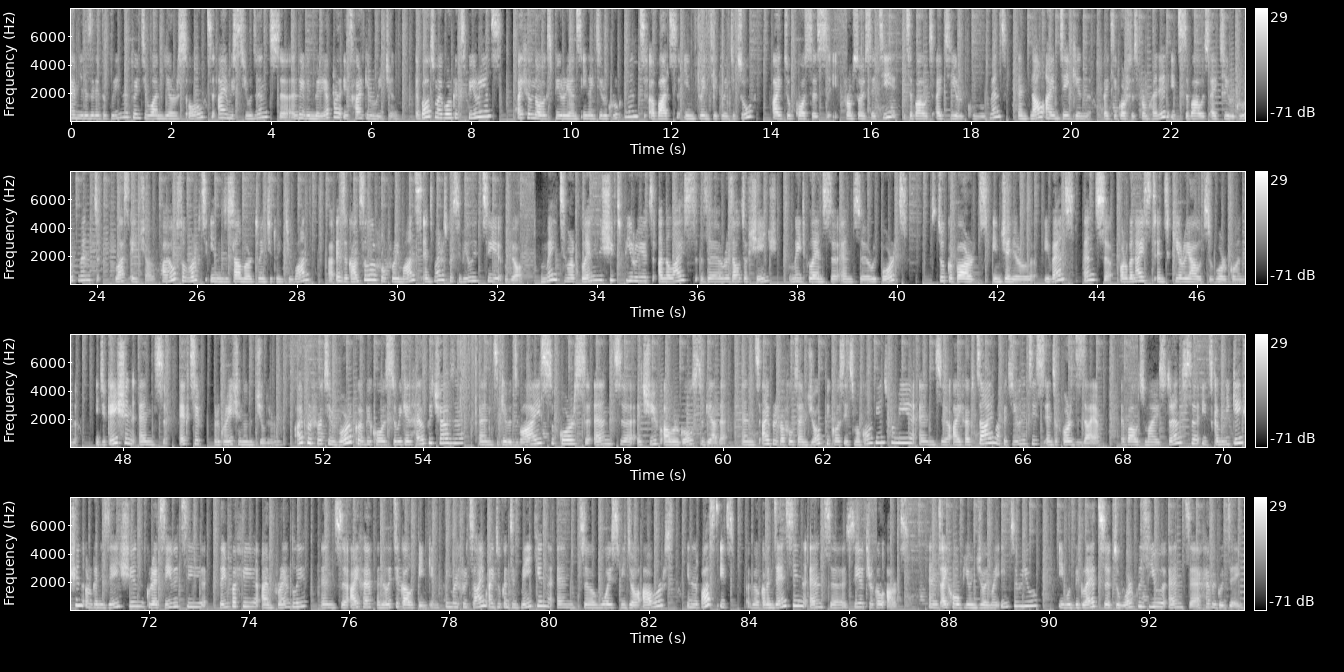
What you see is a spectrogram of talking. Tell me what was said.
I'm Elizaveta Kurina, 21 years old. I'm a student, uh, live in Merefa, it's Kharkiv region. About my work experience, I have no experience in IT recruitment, uh, but in 2022 I took courses from SOIS IT, it's about IT recruitment, and now I am taking IT courses from Khalil, it's about IT recruitment plus HR. I also worked in the summer 2021 uh, as a counselor for three months, and my responsibility were made work plan in shift period, analyze the results of change, made plans and uh, reports, took part in general events, and organized and carry out work on education and active recreation on the children. I prefer teamwork because we can help each other and give advice, of course, and uh, achieve our goals together. And I prefer full-time job because it's more convenient for me and uh, I have time, opportunities and of course desire. About my strengths, it's communication, organization, creativity, sympathy, I'm friendly, and uh, I have analytical thinking. In my free time, I do content making and uh, voice video hours. In the past, it's uh, cover dancing and theatrical arts. And I hope you enjoy my interview. I would be glad to work with you and have a good day.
